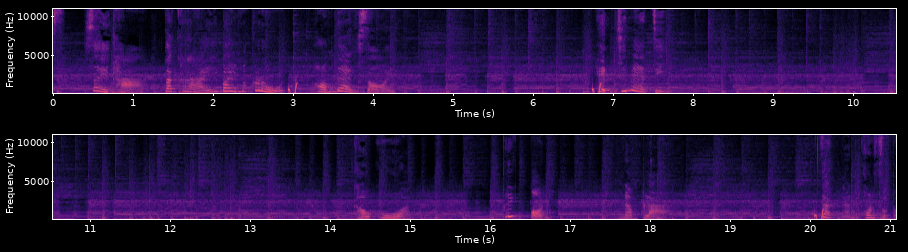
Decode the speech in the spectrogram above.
ส ใส่ข่า ตะไคร้ใบมะกรูด หอมแดงซอย เห็ดชิเมจิ ข้าวคั่ว พริกป่น น้ำปลา จากนั้นคนส่วนผ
